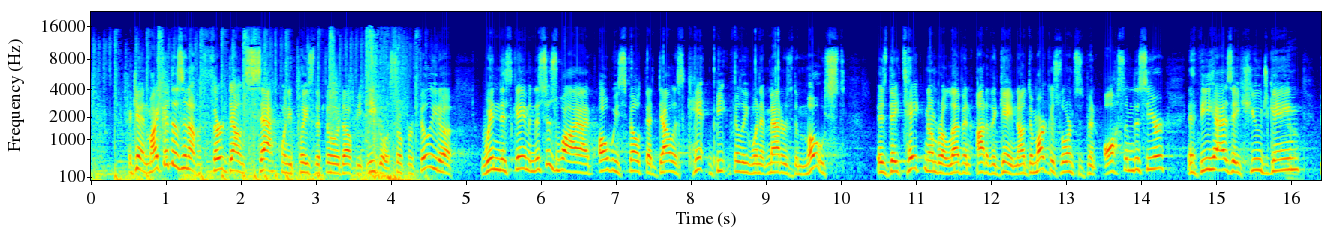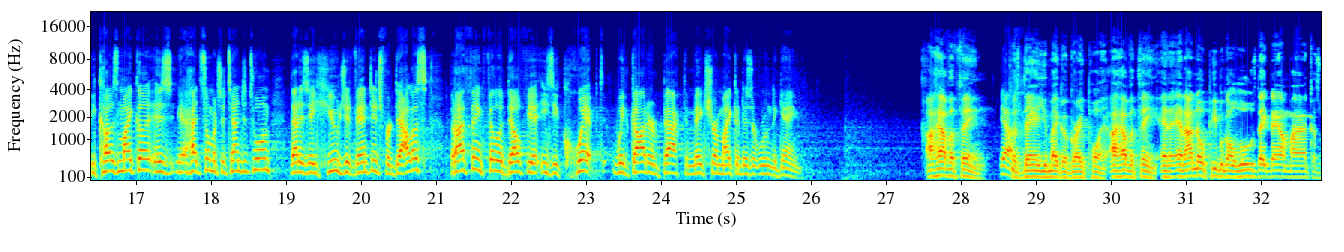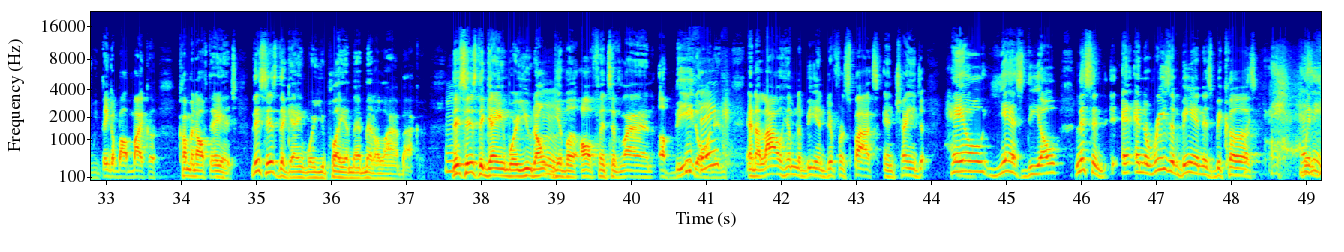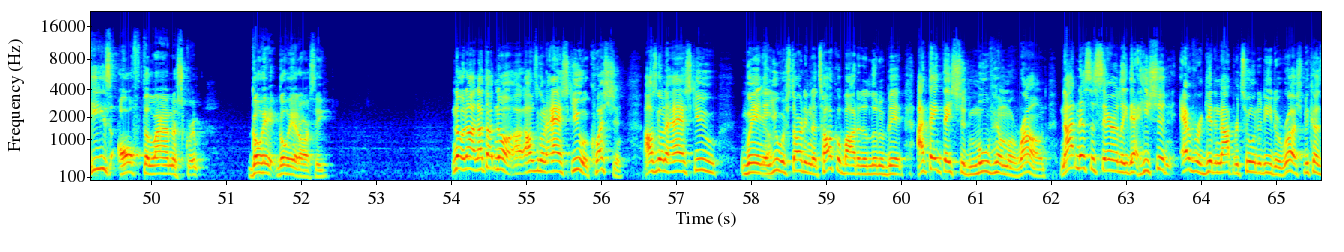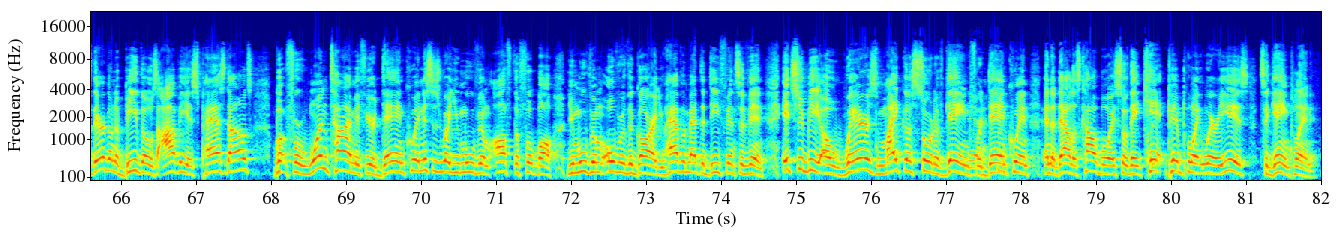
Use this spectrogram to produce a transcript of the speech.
Again, Micah doesn't have a third down sack when he plays the Philadelphia Eagles. So for Philly to win this game, and this is why I've always felt that Dallas can't beat Philly when it matters the most, is they take number 11 out of the game. Now, Demarcus Lawrence has been awesome this year. If he has a huge game, because Micah has had so much attention to him, that is a huge advantage for Dallas. But I think Philadelphia is equipped with Goedert back to make sure Micah doesn't ruin the game. I have a thing. Yeah. Because Dan, you make a great point. I have a thing, and and I know people gonna lose their damn mind because we think about Micah coming off the edge. This is the game where you play him at middle linebacker. Mm. This is the game where you don't mm. give an offensive line a beat on him and allow him to be in different spots and change. Hell yes, Dio. Listen, and, and the reason being is because Has when he, he's off the line of script, go ahead, go ahead, RC. No, no, no, no. I was going to ask you a question. I was going to ask you when yeah. and you were starting to talk about it a little bit, I think they should move him around. Not necessarily that he shouldn't ever get an opportunity to rush because there are going to be those obvious pass downs. But for one time, if you're Dan Quinn, this is where you move him off the football, you move him over the guard, you have him at the defensive end. It should be a where's Micah sort of game yeah. for Dan Quinn and the Dallas Cowboys so they can't pinpoint where he is to game plan it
